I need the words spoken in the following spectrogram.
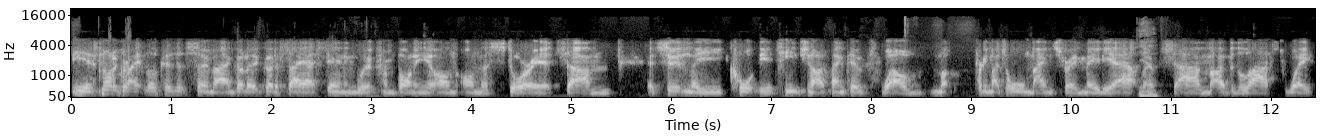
Yeah, it's not a great look, is it, Sumo? I've got to got to say, outstanding work from Bonnie on on this story. It's um, it certainly caught the attention, I think, of well, m- pretty much all mainstream media outlets yeah. um, over the last week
